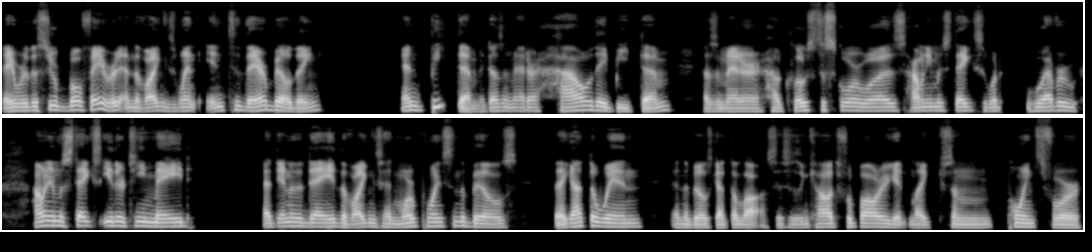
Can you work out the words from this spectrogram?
they were the Super Bowl favorite, and the Vikings went into their building and beat them. It doesn't matter how they beat them. Doesn't matter how close the score was, how many mistakes, what whoever, how many mistakes either team made. At the end of the day, the Vikings had more points than the Bills. They got the win, and the Bills got the loss. This is in college football where you get like some points for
